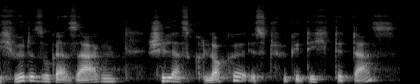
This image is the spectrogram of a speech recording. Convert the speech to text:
Ich würde sogar sagen, Schillers Glocke ist für Gedichte das,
